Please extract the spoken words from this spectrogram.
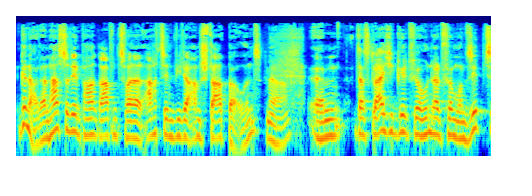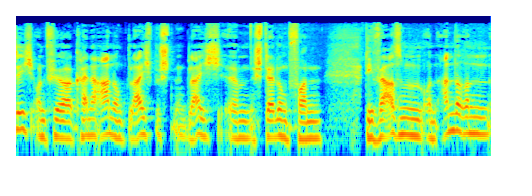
Genau, dann hast du den Paragraphen 218 wieder am Start bei uns. Ja. Ähm, das gleiche gilt für 175 und für, keine Ahnung, Gleichstellung von diversen und anderen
